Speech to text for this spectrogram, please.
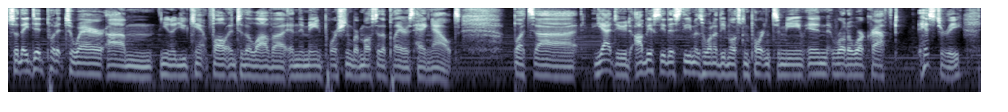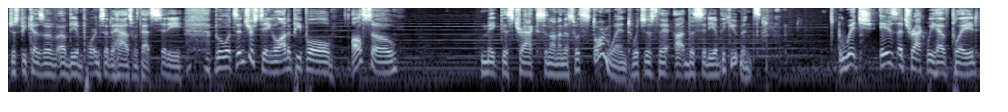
So they did put it to where um, you know you can't fall into the lava in the main portion where most of the players hang out but uh, yeah, dude, obviously this theme is one of the most important to me in World of Warcraft history just because of, of the importance that it has with that city. But what's interesting, a lot of people also make this track synonymous with Stormwind, which is the, uh, the city of the humans which is a track we have played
